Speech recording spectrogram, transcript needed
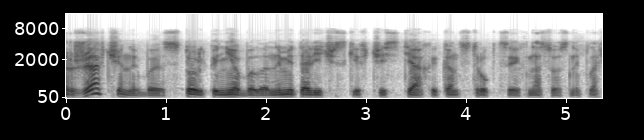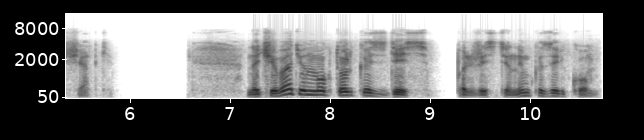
ржавчины бы столько не было на металлических частях и конструкциях насосной площадки. Ночевать он мог только здесь, под жестяным козырьком.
